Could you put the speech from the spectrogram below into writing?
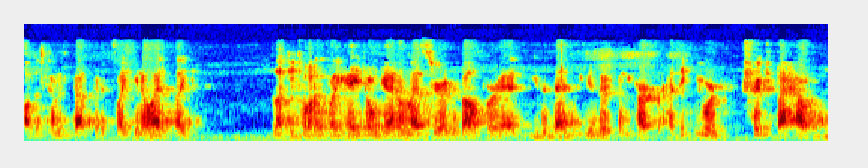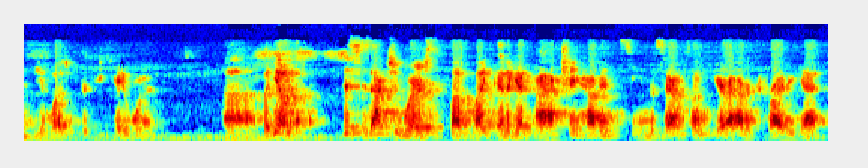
all this kind of stuff. But it's like you know what, like Luckey told us, like, hey, don't get unless you're a developer. And even then, we knew there was going to be hardware. I think we were tricked by how easy it was with the DK1. Uh, but you know, this is actually where stuff like, and again, I actually haven't seen the Samsung Gear. I haven't tried it yet.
